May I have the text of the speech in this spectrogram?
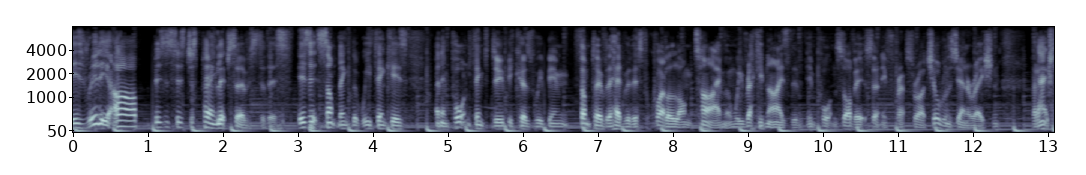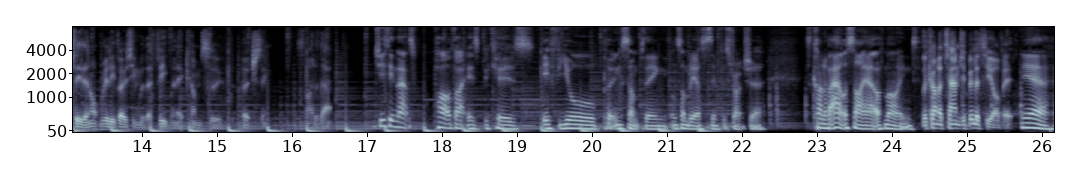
is really are businesses just paying lip service to this? Is it something that we think is an important thing to do because we've been thumped over the head with this for quite a long time and we recognize the importance of it, certainly perhaps for our children's generation, but actually they're not really voting with their feet when it comes to the purchasing side of that? Do you think that's part of that is because if you're putting something on somebody else's infrastructure, it's kind of out of sight, out of mind? The kind of tangibility of it. Yeah.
